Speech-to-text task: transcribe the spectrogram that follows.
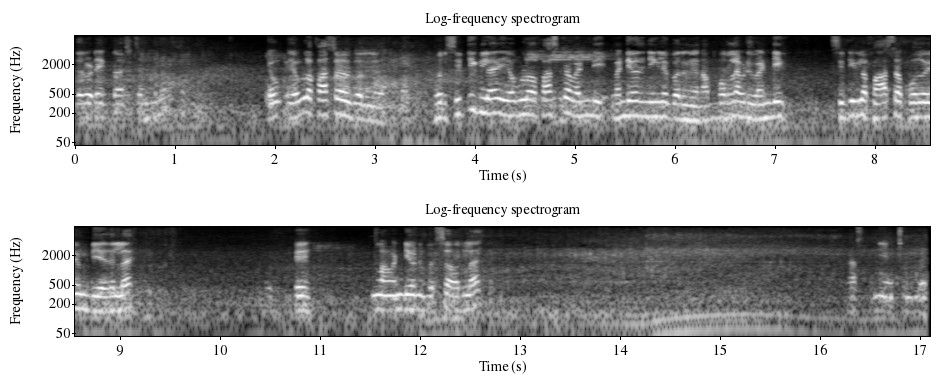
இந்த ரோடை எவ் எவ்வளோ ஃபாஸ்ட்டாக இருக்குங்க ஒரு சிட்டிக்குள்ள எவ்வளோ ஃபாஸ்ட்டாக வண்டி வண்டி வந்து நீங்களே பாருங்க. நம்ம ஊரில் அப்படி வண்டி சிட்டிக்குள்ளே ஃபாஸ்ட்டாக போகவே முடியாதுல்ல. ஓகே இன்னும் வண்டி ஒன்றும் பெருசாக வரல. கிராஸ் பண்ணியாச்சுங்க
